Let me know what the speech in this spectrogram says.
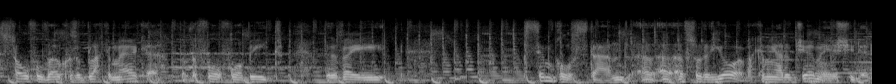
soulful vocals of Black America, but the 4-4 beat with a very simple stand of, of, sort of Europe, coming out of Germany as she did.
